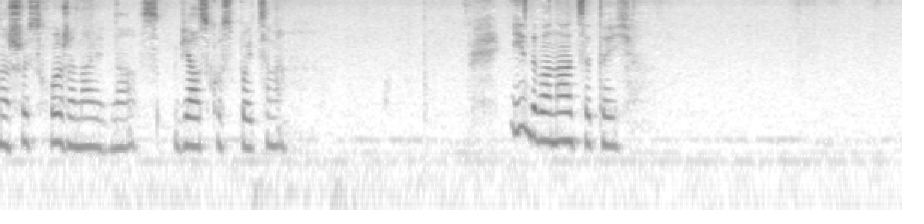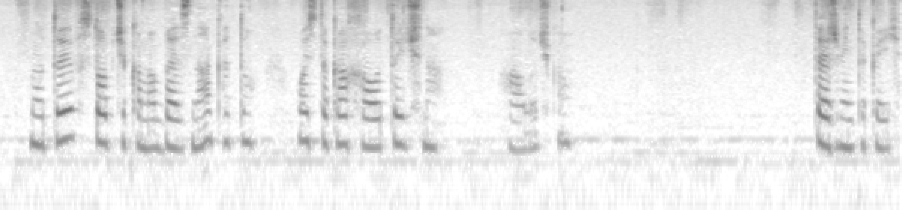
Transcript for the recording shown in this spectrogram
На щось схоже навіть на в'язку спицями. І 12 мотив з топчиками без накату. Ось така хаотична галочка. Теж він такий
